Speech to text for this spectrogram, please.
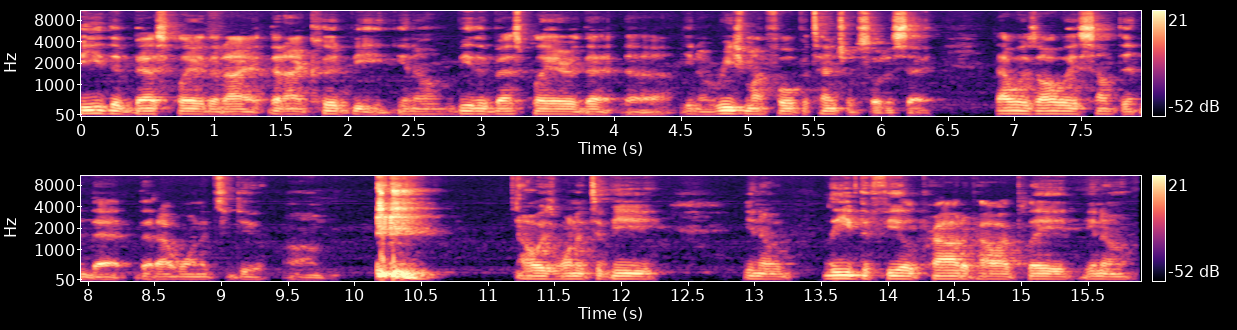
be the best player that I that I could be. You know, be the best player that uh, you know reach my full potential, so to say. That was always something that that I wanted to do. Um, I always wanted to be, you know, leave the field proud of how I played. You know,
